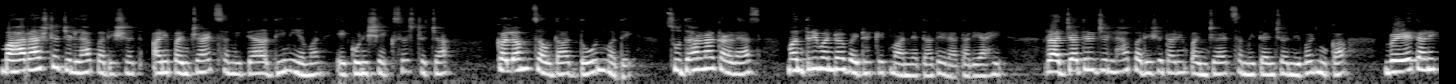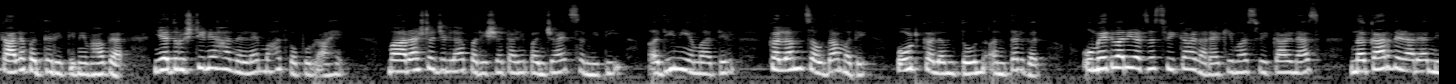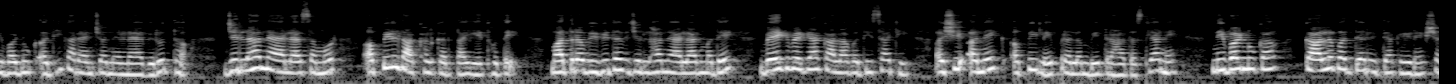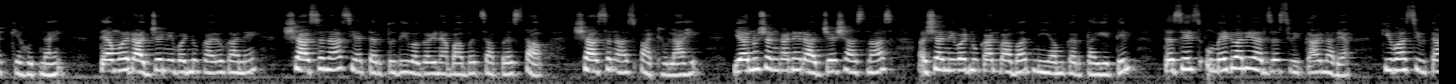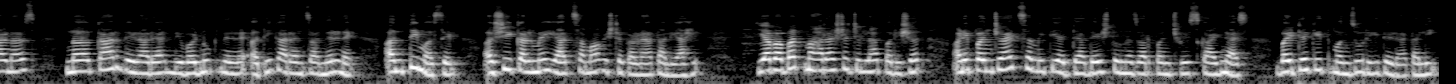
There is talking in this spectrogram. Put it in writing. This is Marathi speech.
महाराष्ट्र जिल्हा परिषद आणि पंचायत समित्या अधिनियमन एकोणीसशे एकसष्टच्या कलम चौदा दोनमध्ये सुधारणा करण्यास मंत्रिमंडळ बैठकीत मान्यता देण्यात आली आहे. राज्यातील जिल्हा परिषद आणि पंचायत समित्यांच्या निवडणुका वेळेत आणि कालबद्ध रीतीने व्हाव्यात या दृष्टीने हा निर्णय महत्त्वपूर्ण आहे. महाराष्ट्र जिल्हा परिषद आणि पंचायत समिती अधिनियमातील कलम चौदामध्ये पोट कलम दोन अंतर्गत उमेदवारी अर्ज स्वीकारणाऱ्या किंवा स्वीकारण्यास नकार देणाऱ्या निवडणूक अधिकाऱ्यांच्या निर्णयाविरुद्ध जिल्हा न्यायालयासमोर अपील दाखल करता येत होते. मात्र विविध जिल्हा न्यायालयांमध्ये वेगवेगळ्या कालावधीसाठी अशी अनेक अपिले प्रलंबित राहत असल्याने निवडणुका कालबद्धरित्या घेणे शक्य होत नाही. त्यामुळे राज्य निवडणूक आयोगाने शासनास या तरतुदी वगळण्याबाबतचा प्रस्ताव शासनास पाठवला आहे. या अनुषंगाने राज्य शासनास अशा निवडणुकांबाबत नियम करता येतील. तसेच उमेदवारी अर्ज स्वीकारणाऱ्या किंवा स्वीकारण्यास नकार देणाऱ्या निवडणूक निर्णय अधिकाऱ्यांचा निर्णय अंतिम असेल अशी कलमे यात समाविष्ट करण्यात आली आहे. याबाबत महाराष्ट्र जिल्हा परिषद आणि पंचायत समिती अध्यादेश दोन हजार पंचवीस काढण्यास बैठकीत मंजुरी देण्यात आली.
